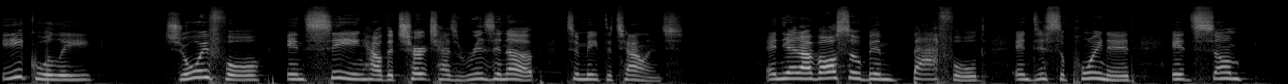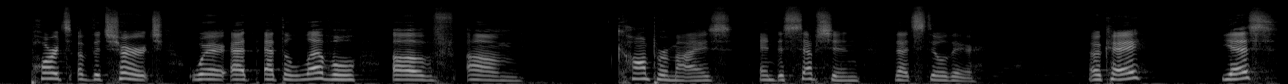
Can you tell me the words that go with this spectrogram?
equally joyful in seeing how the church has risen up to meet the challenge. And yet, I've also been baffled and disappointed in some parts of the church where, at, at the level of um, compromise and deception that's still there. Okay? Yes?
